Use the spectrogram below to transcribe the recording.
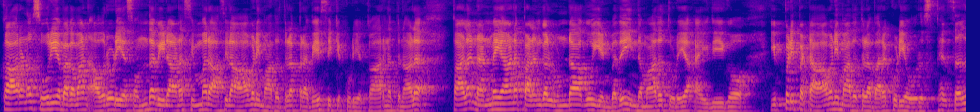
காரணம் சூரிய பகவான் அவருடைய சொந்த வீடான சிம்ம ராசியில் ஆவணி மாதத்தில் பிரவேசிக்கக்கூடிய காரணத்தினால பல நன்மையான பலன்கள் உண்டாகும் என்பது இந்த மாதத்துடைய ஐதீகம். இப்படிப்பட்ட ஆவணி மாதத்தில் வரக்கூடிய ஒரு ஸ்பெஷல்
